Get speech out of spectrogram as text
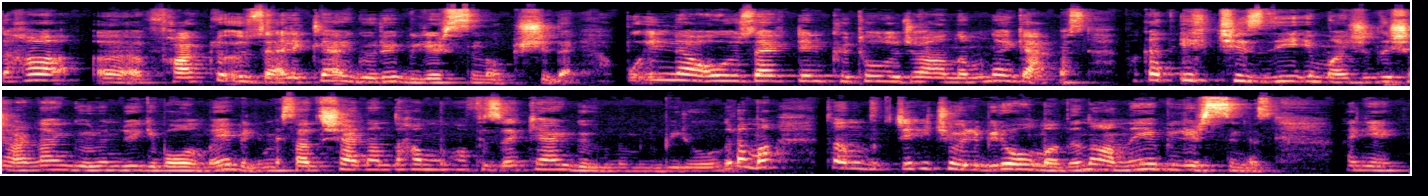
daha e, farklı özellikler görebilirsin o kişide. Bu illa o özelliklerin kötü olacağı anlamına gelmez. Fakat ilk çizdiği imajı dışarıdan göründüğü gibi olmayabilir. Mesela dışarıdan daha muhafazakar görünümlü biri olur ama tanıdıkça hiç öyle biri olmadığını anlayabilirsiniz. Hani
